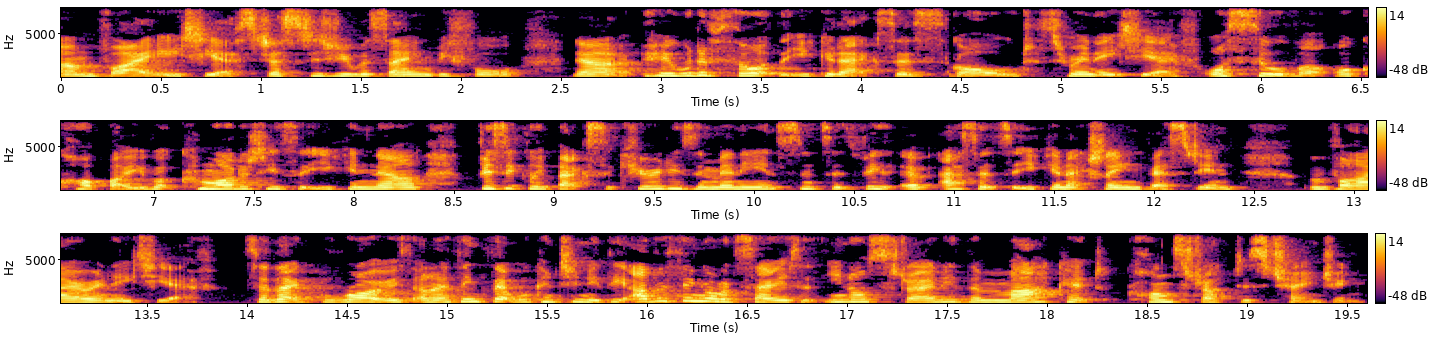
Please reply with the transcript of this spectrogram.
um, via ETFs, just as you were saying before. Now, who would have thought that you could access gold through an ETF or silver or copper? You've got commodities that you can now physically back securities in many instances, assets that you can actually invest in via an ETF. So that growth, and I think that will continue. The other thing I would say is that in Australia, the market construct is changing.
